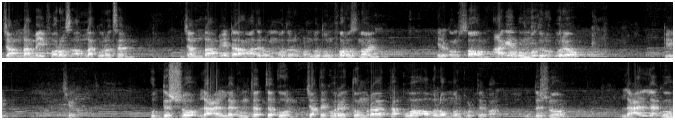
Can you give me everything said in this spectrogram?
জানলাম এই ফরজ আল্লাহ করেছেন। জানলাম এটা আমাদের উম্মতের উপর নতুন ফরজ নয়। এরকম সম আগের উম্মতের উপরেও কি? ছিল। উদ্দেশ্য, লাআল্লাকুম তাত্তাকুন, যাতে করে তোমরা তাকওয়া অবলম্বন করতে পারো। উদ্দেশ্য, লাআল্লাকুম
